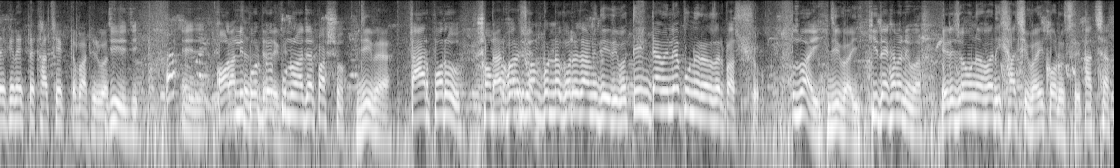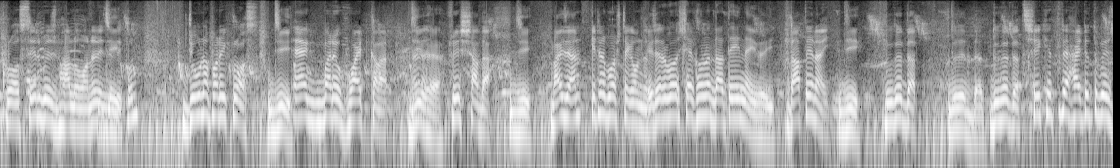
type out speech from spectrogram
দেখেন একটা খাসি একটা পাঠির বাচ্চা। জি জি। এই যে অনলি পড়বে দুইটা দেখে। পনেরো হাজার পাঁচশো। জি ভাইয়া। তারপরও তারপরে সম্পূর্ণ খরচ আমি দিয়ে দিব। তিনটা মিলে পনেরো হাজার পাঁচশো। বুঝ ভাই জি ভাই। কি দেখাবেন এবার? এটা যমুনা বাড়ি খাচ্ছি ভাই করছে। আচ্ছা ক্রসের বেশ ভালো মানের এই যে। দেখুন। যমুনাপাড়ি ক্রস জি। একবারে হোয়াইট কালার জি ভাইয়া। ফ্রেশ সাদা। জি। ভাইজান এটার বয়সটা কেমন এটার বয়স এখনও দাঁতেই নাই ভাই। দাঁতে নাই? জি। দুধের দাঁত? দুধের দাঁত। দুধের দাঁত। সেই ক্ষেত্রে হাইটে তো বেশ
